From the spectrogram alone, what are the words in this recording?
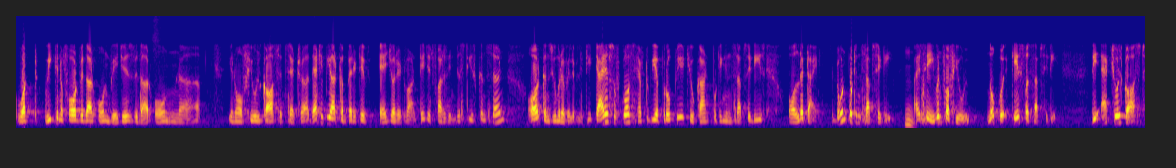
what we can afford with our own wages, with our own, uh, you know, fuel costs, etc. That will be our competitive edge or advantage as far as industry is concerned or consumer availability. Tariffs, of course, have to be appropriate. You can't put in subsidies all the time. Don't put in subsidy Mm. I say even for fuel, no case for subsidy, the actual cost,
